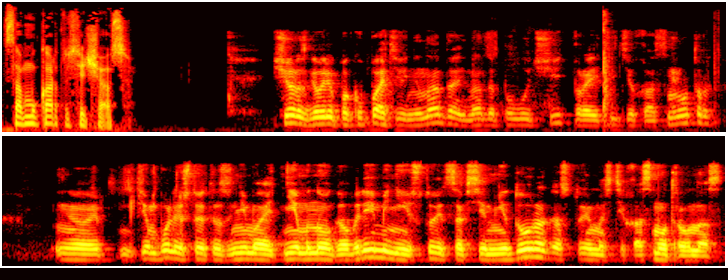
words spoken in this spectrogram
саму карту сейчас? Еще раз говорю, покупать ее не надо, надо получить, пройти техосмотр. Э, тем более, что это занимает немного времени и стоит совсем недорого. Стоимость техосмотра у нас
